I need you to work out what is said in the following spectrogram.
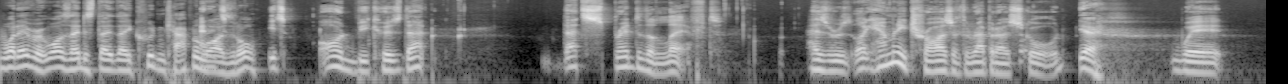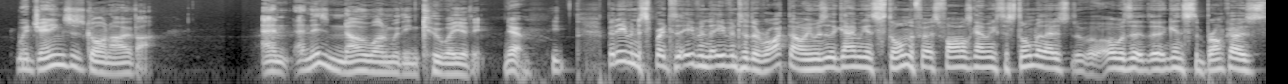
whatever it was. They just they, they couldn't capitalize at all. It's odd because that that spread to the left has res- like how many tries have the Rabbitohs scored Yeah, where where Jennings has gone over and and there's no one within QE of him. yeah. He, But even the spread to even even to the right though, I mean, was it the game against Storm, the first finals game against the Storm, where they just, or was it the- against the Broncos?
